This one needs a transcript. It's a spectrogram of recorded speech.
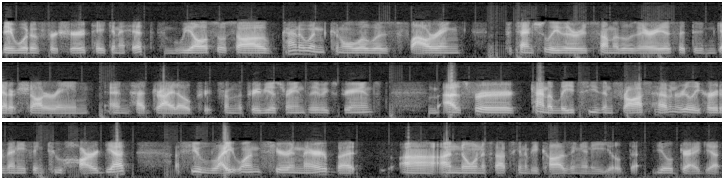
they would have for sure taken a hit. We also saw kind of when canola was flowering, potentially there was some of those areas that didn't get a shot of rain and had dried out pre- from the previous rains they've experienced. As for kind of late season frost, I haven't really heard of anything too hard yet. A few light ones here and there, but uh, unknown if that's going to be causing any yield yield drag yet.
